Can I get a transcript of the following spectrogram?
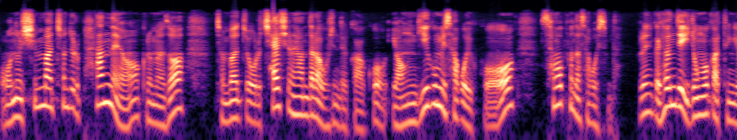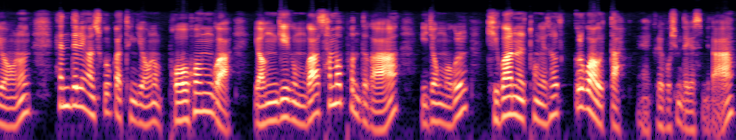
오늘 10만 천주를 팔았네요. 그러면서 전반적으로 차익실현 한다라고 보시면 될 것 같고 연기금이 사고 있고 사모펀드 사고 있습니다. 그러니까 현재 이 종목 같은 경우는 핸들링한 수급 같은 경우는 보험과 연기금과 사모펀드가 이 종목을 기관을 통해서 끌고 가고 있다. 예, 그래 보시면 되겠습니다.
